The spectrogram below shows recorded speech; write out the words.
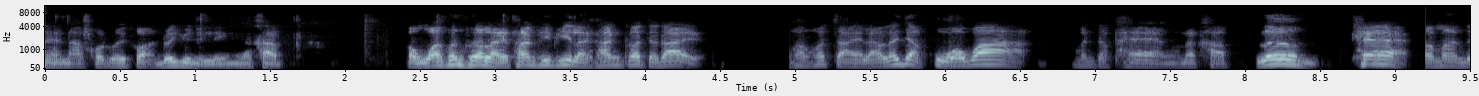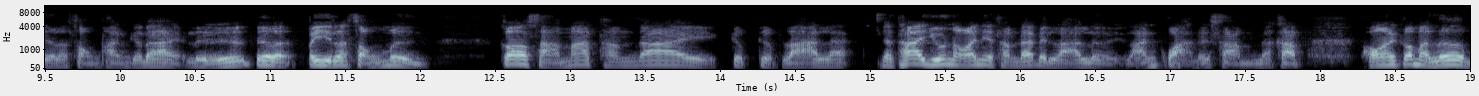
ในอนาคตไว้ก่อนด้วยยูนิลิงนะครับผมว่าเพื่อนๆหลายท่านพี่ๆหลายท่านก็จะได้ความเข้าใจแล้ว และอย่ากกลัวว่ามันจะแพงนะครับ เริ่มแค่ประมาณเดือนละสองพันก็ได้ หรือเดือนปีละสองหมื่น ก็สามารถทำได้เกือบเกือบล้านแล้ว แต่ถ้าอายุน้อยเนี่ยทำได้เป็นล้านเลยล้านกว่าด้วยซ้ำนะครับ เพราะงั้นก็มาเริ่ม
